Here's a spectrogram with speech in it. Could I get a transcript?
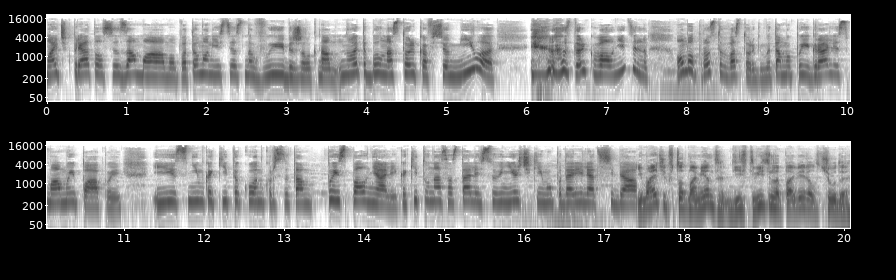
Мальчик прятался за маму, потом он, естественно, выбежал к нам. Но это было настолько все мило, настолько волнительно. Он был просто в восторге. Мы там и поиграли с мамой и папой, и с ним какие-то конкурсы там поисполняли, и какие-то у нас остались сувенирчики, ему подарили от себя. И мальчик в тот момент действительно поверил в чудо.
